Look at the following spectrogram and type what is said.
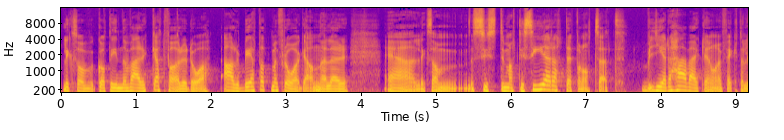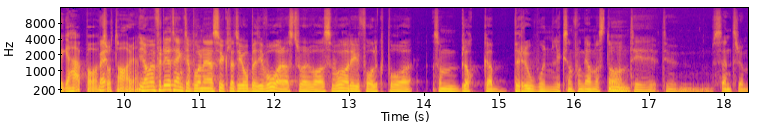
liksom gått in och verkat för det då? Arbetat med frågan eller eh, liksom systematiserat det på något sätt? Ger det här verkligen någon effekt att ligga här på Men- trottoaren? Ja, men för det tänkte jag på när jag cyklade till jobbet i våras, tror jag det var. Så var det ju folk på, som blockade bron liksom från Gamla stan Mm. till, till centrum.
